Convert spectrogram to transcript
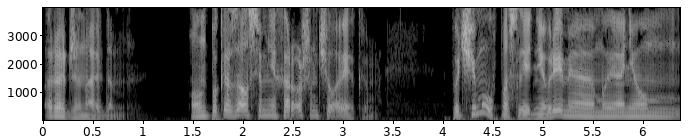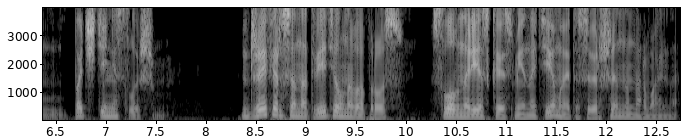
Реджинальдом? Он показался мне хорошим человеком. Почему в последнее время мы о нем почти не слышим?» Джефферсон ответил на вопрос. Словно резкая смена темы — это совершенно нормально.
